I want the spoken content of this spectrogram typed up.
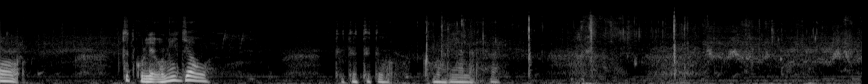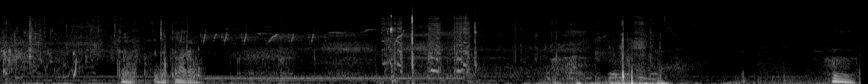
Oh. Itu kuliah uni jauh. Tuh tuh tuh tuh. Kemari anaknya. Tuh, ada tuh. Hmm.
